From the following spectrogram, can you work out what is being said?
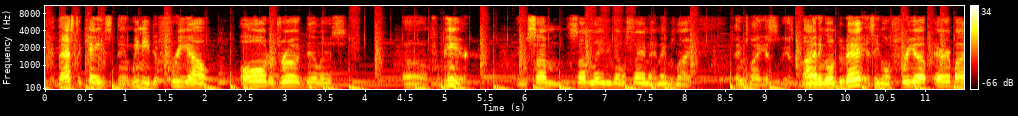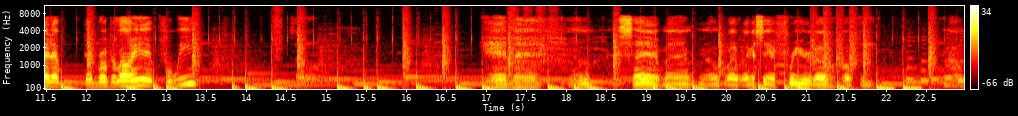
if that's the case, then we need to free out all the drug dealers uh, from here. It was some some lady that was saying that, and they was like, they was like, is, is Biden gonna do that? Is he gonna free up everybody that, that broke the law here for weed? So, yeah, man, you know, it's sad, man. You know, like I said, free her though. Hopefully, you know,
